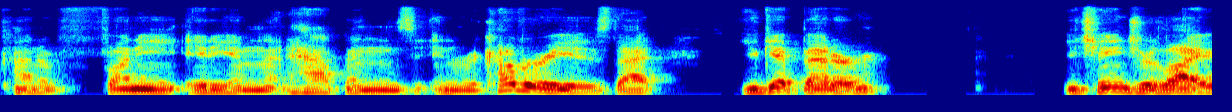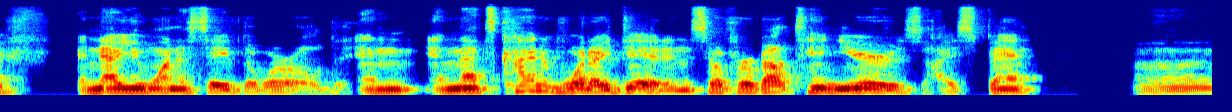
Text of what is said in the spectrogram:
kind of funny idiom that happens in recovery is that you get better you change your life and now you want to save the world and and that's kind of what i did and so for about 10 years i spent uh,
